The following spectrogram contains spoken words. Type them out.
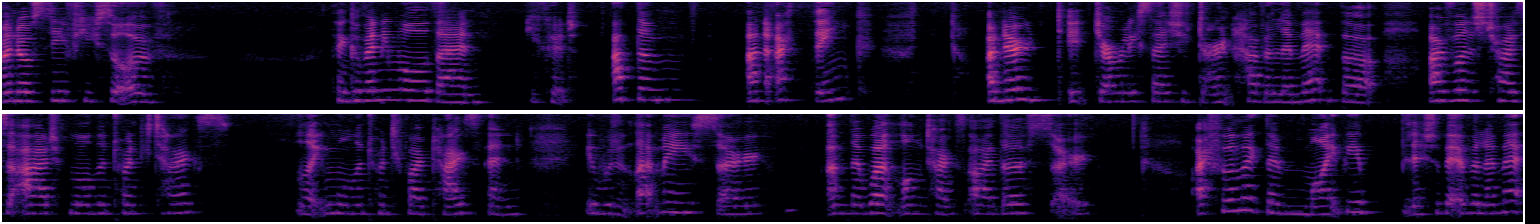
And obviously if you sort of think of any more then you could add them. And I think I know it generally says you don't have a limit but I've once tried to add more than 20 tags like more than 25 tags and it wouldn't let me so and there weren't long tags either so I feel like there might be a little bit of a limit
